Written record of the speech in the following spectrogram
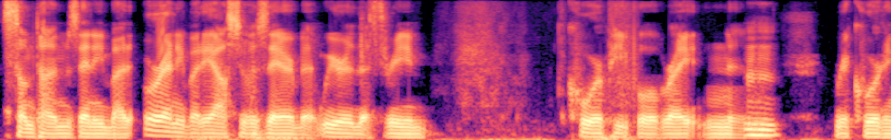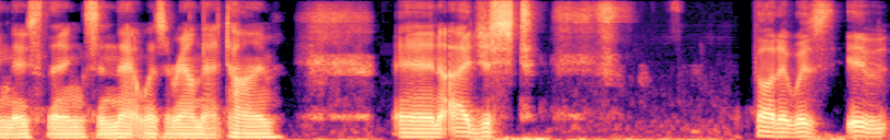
sometimes anybody or anybody else who was there, but we were the three core people writing and Mhm. recording those things, and that was around that time. And I just thought it was it,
